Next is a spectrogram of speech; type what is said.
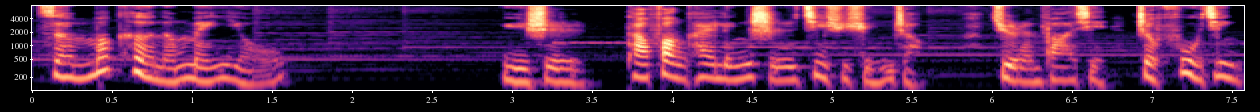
怎么可能没有？于是他放开灵石继续寻找，居然发现这附近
